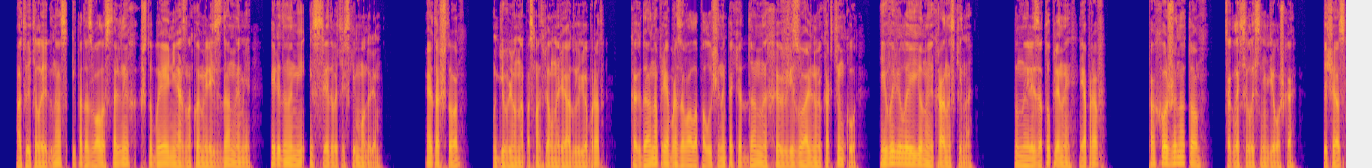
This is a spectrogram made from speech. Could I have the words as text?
— ответила Игнас и подозвал остальных, чтобы и они ознакомились с данными, переданными исследовательским модулем. «Это что?» Удивленно посмотрел на Риаду ее брат, когда она преобразовала полученный пакет данных в визуальную картинку и вывела ее на экран эскина. «Туннели затоплены, я прав?» «Похоже на то», — согласилась с ним девушка. «Сейчас».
